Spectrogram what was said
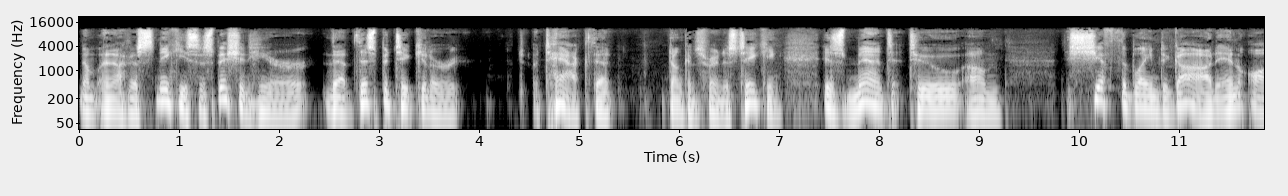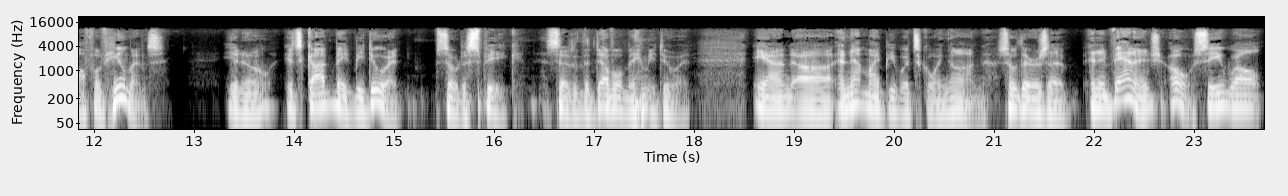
Now, and I have a sneaky suspicion here that this particular attack that Duncan's friend is taking is meant to um, shift the blame to God and off of humans. You know, it's God made me do it, so to speak, instead of the devil made me do it. And uh, and that might be what's going on. So there's a an advantage. Oh, see, well,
